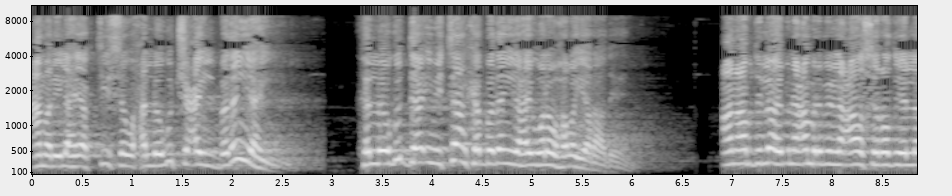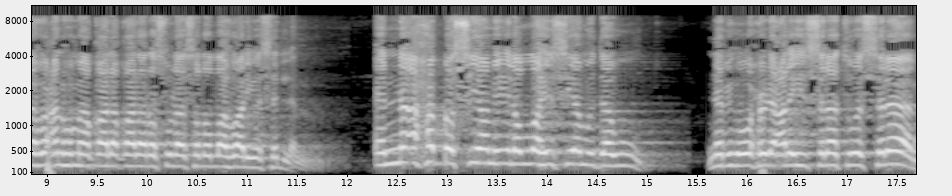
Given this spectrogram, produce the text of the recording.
camal ilaahay agtiisa waxaa loogu jacayl badan yahay ka loogu daa'imitaanka badan yahay walow haba yaraadeen. Can cabdillaahi bni camr bni alcaasi radia allahu canhuma qaala qaala rasuulu ulahi sala allahu aleyh wasalam ina axabba asiyaami ila allahi siyaamu daawuud. Nebigu wuxuu yidhi calayhi asalaatu wasalaam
